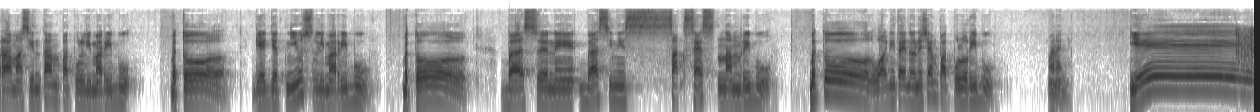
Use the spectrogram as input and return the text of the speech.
Ramasinta 45 ribu. Betul. Gadget News 5 ribu. Betul. Basene, Basinis sukses 6000. Betul, wanita Indonesia 40.000. Mana nih? Yeay.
